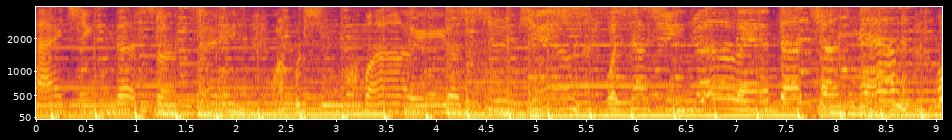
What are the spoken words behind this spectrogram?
爱情的纯粹，我不信华丽的诗篇，我相信热烈的争辩，我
